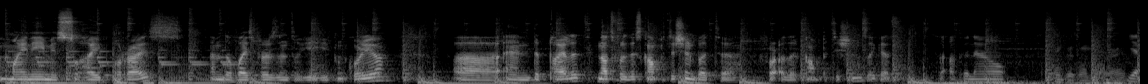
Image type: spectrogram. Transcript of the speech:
My name is Suhaib Orais. I'm the Vice President of UAV Concordia uh, and the pilot, not for this competition, but uh, for other competitions, I guess. So now, I think there's one more, right? yeah,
